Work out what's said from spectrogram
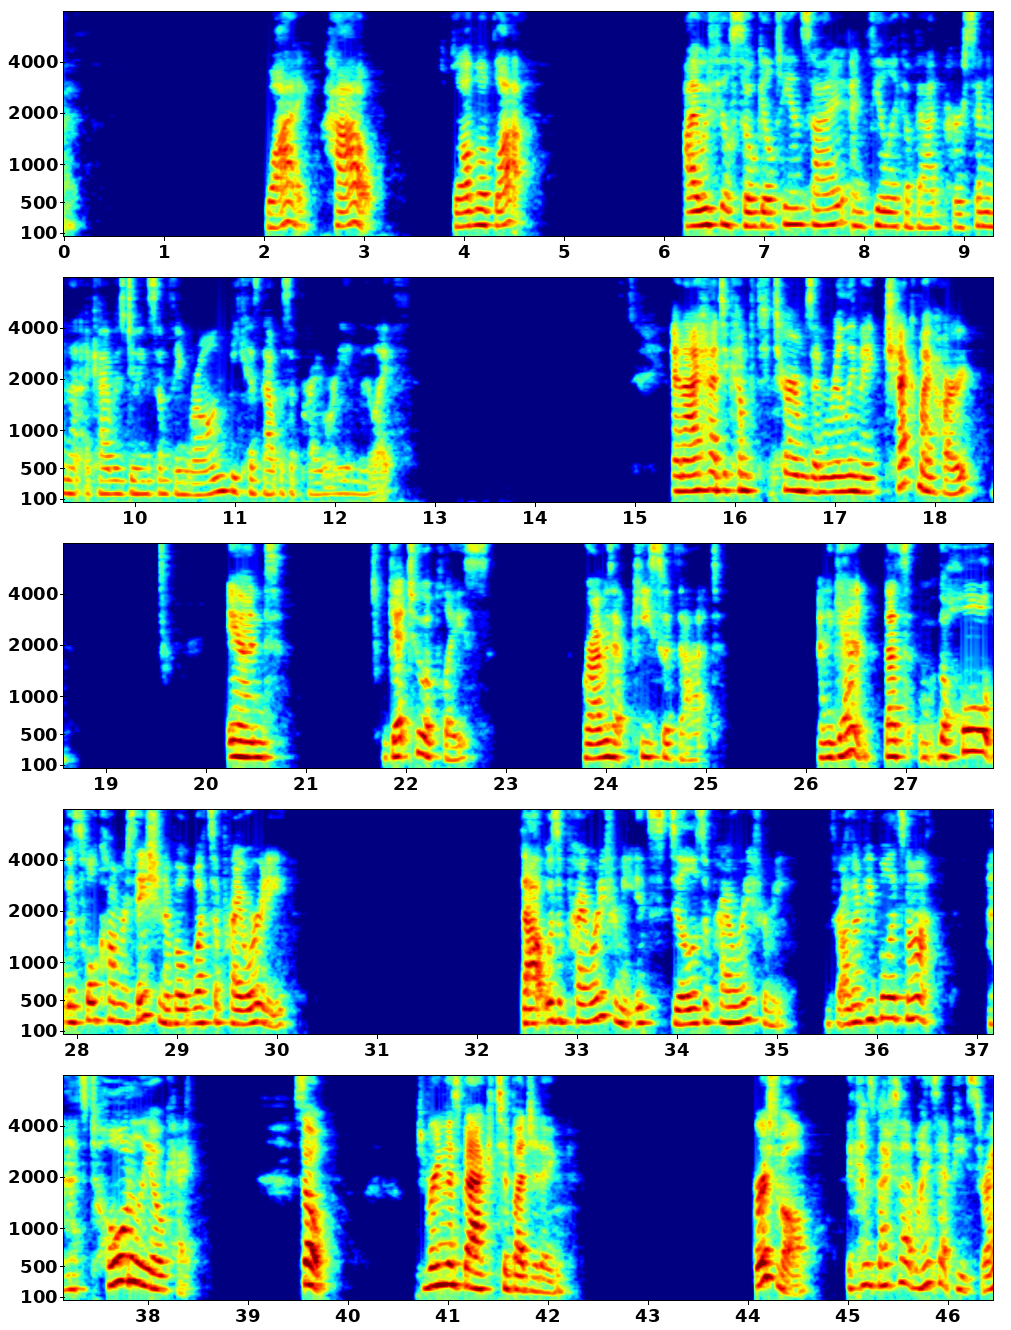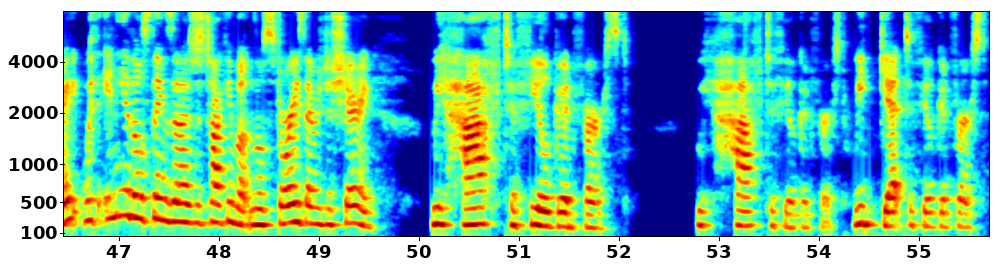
Why? How? Blah, blah, blah. I would feel so guilty inside and feel like a bad person and that like I was doing something wrong because that was a priority in my life. And I had to come to terms and really make check my heart and get to a place where I was at peace with that. And again, that's the whole this whole conversation about what's a priority. That was a priority for me. It still is a priority for me. For other people, it's not. And that's totally okay. So, to bring this back to budgeting, first of all, it comes back to that mindset piece, right? With any of those things that I was just talking about and those stories I was just sharing, we have to feel good first. We have to feel good first. We get to feel good first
